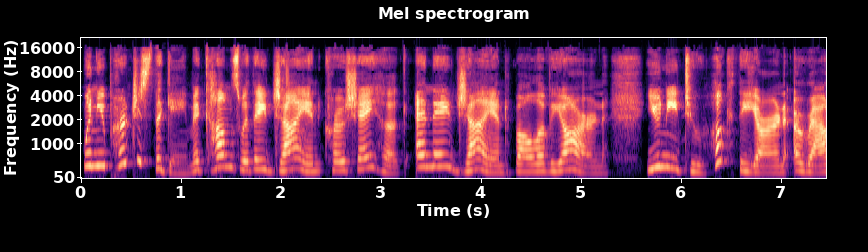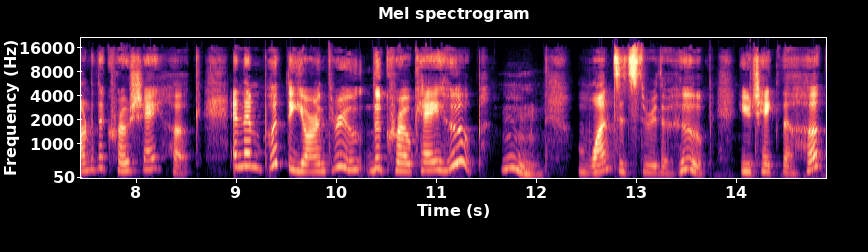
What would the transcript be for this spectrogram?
when you purchase the game, it comes with a giant crochet hook and a giant ball of yarn. You need to hook the yarn around the crochet hook and then put the yarn through the croquet hoop. Hmm. Once it's through the hoop, you take the hook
